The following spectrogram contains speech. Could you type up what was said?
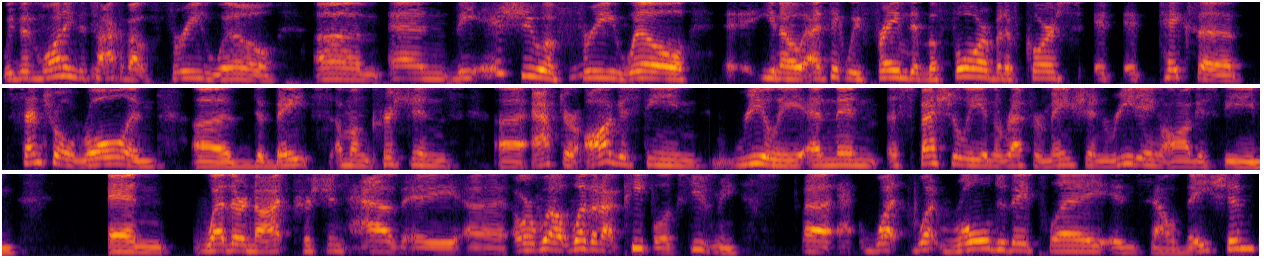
we've been wanting to talk about free will. Um, and the issue of free will, you know, I think we framed it before, but of course, it, it takes a central role in uh, debates among Christians uh, after Augustine, really, and then especially in the Reformation, reading Augustine and whether or not Christians have a, uh, or well, whether or not people, excuse me, uh, what what role do they play in salvation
